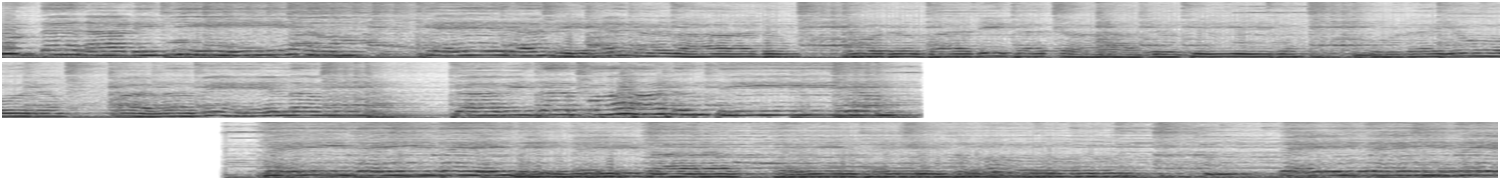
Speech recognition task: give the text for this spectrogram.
കുട്ടനാടി നീളം കേരളിനങ്ങളാടും ഒരു ഭരിത കാരുതീരം ഉടയോരം പഴമേളം കവിത പാടും തീരം ൈതാരൈ ദൈ ദൈ ദൈ ദൈ ദൈ ദൈ ദൈ ദൈ ദൈ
